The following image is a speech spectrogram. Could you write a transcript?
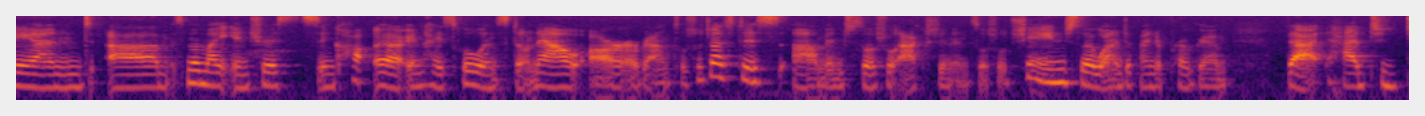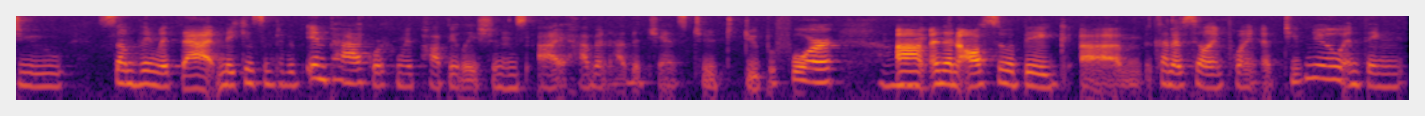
and um, some of my interests in, co- uh, in high school and still now are around social justice um, and social action and social change. So I wanted to find a program that had to do something with that, making some type of impact, working with populations I haven't had the chance to, to do before. Mm-hmm. Um, and then also a big um, kind of selling point of Tivnu and thing,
